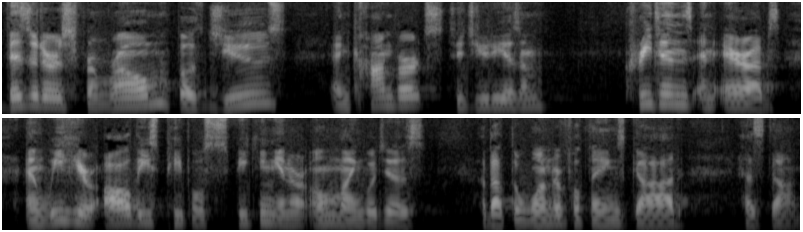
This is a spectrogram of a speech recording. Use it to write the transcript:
visitors from Rome, both Jews and converts to Judaism. Cretans and Arabs, and we hear all these people speaking in our own languages about the wonderful things God has done.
